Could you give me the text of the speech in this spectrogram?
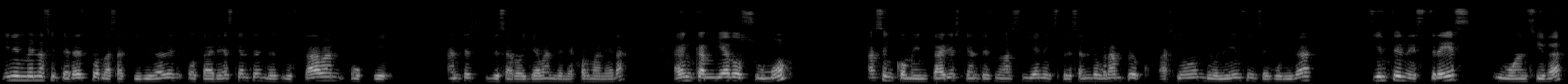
tienen menos interés por las actividades o tareas que antes les gustaban o que antes desarrollaban de mejor manera, han cambiado su humor, hacen comentarios que antes no hacían expresando gran preocupación, violencia, inseguridad, sienten estrés o ansiedad.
